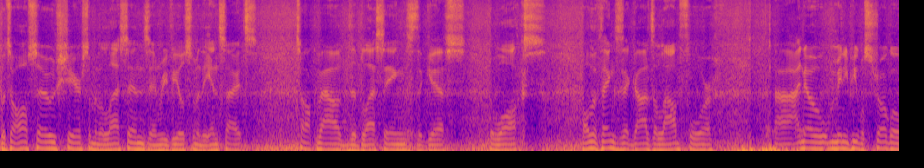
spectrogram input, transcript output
but to also share some of the lessons and reveal some of the insights. Talk about the blessings, the gifts, the walks, all the things that God's allowed for. Uh, I know many people struggle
